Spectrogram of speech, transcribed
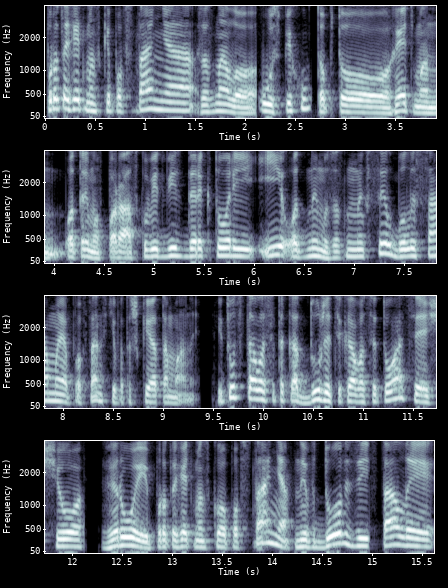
Протигетьманське повстання зазнало успіху, тобто гетьман отримав поразку від військ директорії, і одним з основних сил були саме повстанські ватажки атамани. І тут сталася така дуже цікава ситуація, що герої протигетьманського повстання невдовзі стали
